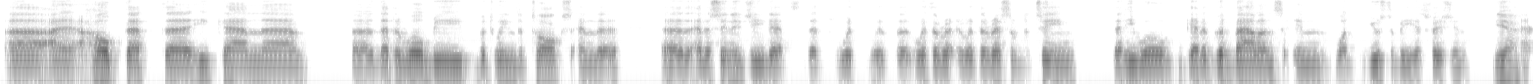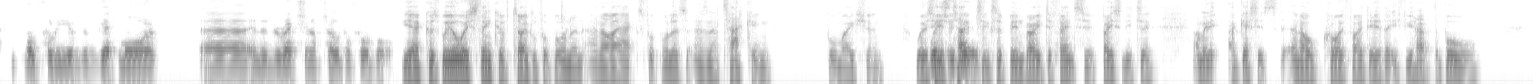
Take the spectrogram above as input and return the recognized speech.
uh, I hope that uh, he can. uh, that there will be between the talks and the and a synergy that that with with the, with the re- with the rest of the team that he will get a good balance in what used to be his vision. yeah, Hopefully, you'll get more uh, in the direction of total football. yeah. Because we always think of total football and, and Ajax football as, as an attacking formation, whereas Which his tactics have been very defensive. Basically, to I mean, I guess it's an old Cruyff idea that if you have the ball,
